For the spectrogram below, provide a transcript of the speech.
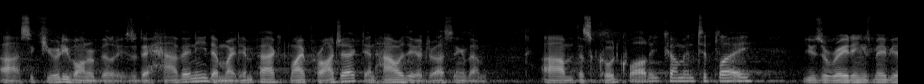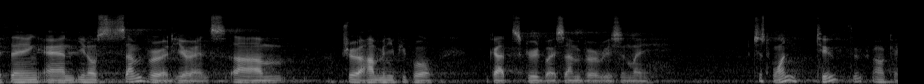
Uh, security vulnerabilities, do they have any that might impact my project and how are they addressing them? Um, does code quality come into play? User ratings may be a thing, and you know, SEMVer adherence. Um, I'm sure how many people got screwed by SEMVer recently? Just one, two, three? Okay.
